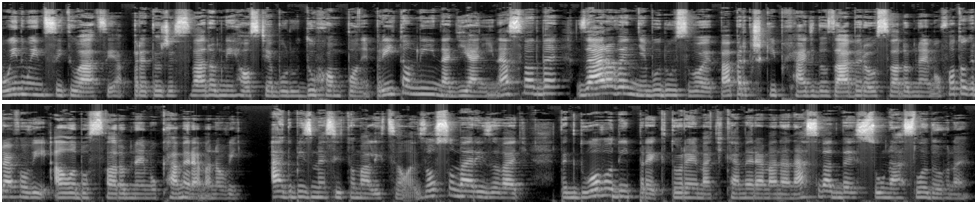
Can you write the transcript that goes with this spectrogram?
win-win situácia, pretože svadobní hostia budú duchom plne prítomní na dianí na svadbe, zároveň nebudú svoje paprčky pchať do záberov svadobnému fotografovi alebo svadobnému kameramanovi. Ak by sme si to mali celé zosumarizovať, tak dôvody, pre ktoré mať kameramana na svadbe sú následovné.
